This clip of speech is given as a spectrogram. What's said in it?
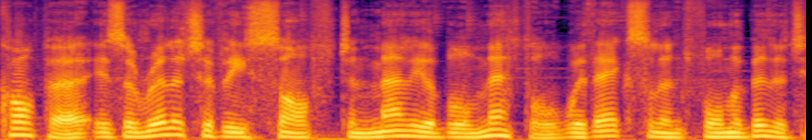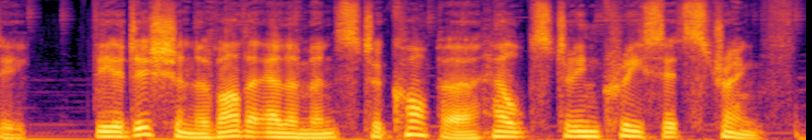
Copper is a relatively soft and malleable metal with excellent formability. The addition of other elements to copper helps to increase its strength.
